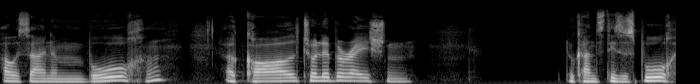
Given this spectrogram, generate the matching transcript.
aus seinem Buch hm, A Call to Liberation. Du kannst dieses Buch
